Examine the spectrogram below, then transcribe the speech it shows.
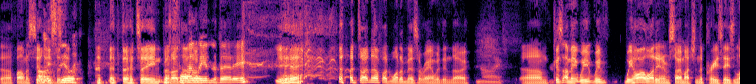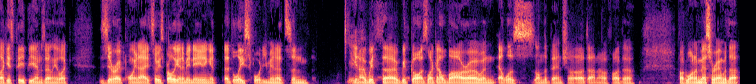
uh, farmer silly, oh, at, at, 13, but He's I finally in the 13. Yeah. I don't know if I'd want to mess around with him though. No because um, I mean we we've we highlighted him so much in the preseason. Like his PPM is only like zero point eight, so he's probably going to be needing at, at least forty minutes. And you know, with uh, with guys like Alvaro and Ellis on the bench, I, I don't know if I'd uh, if I'd want to mess around with that.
